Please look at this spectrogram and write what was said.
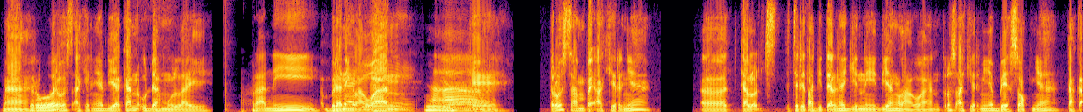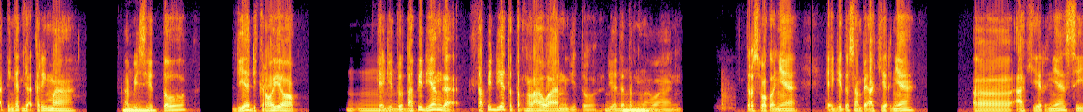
Nah, Terus? terus akhirnya dia kan udah mulai Berani. berani Berani. ngelawan. Oh, Ha-ha. Terus sampai akhirnya eh, kalau cerita detailnya gini, dia ngelawan. Terus akhirnya besoknya kakak tingkat nggak terima. Habis Hmm. itu dia dikeroyok Mm-mm. kayak gitu. Tapi dia nggak, tapi dia tetap ngelawan gitu. Dia tetap Hmm. ngelawan. Terus pokoknya kayak gitu sampai akhirnya eh akhirnya si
